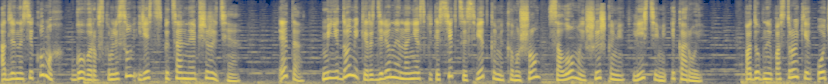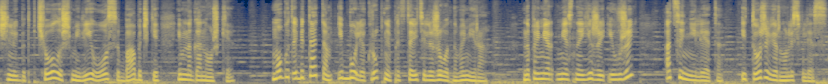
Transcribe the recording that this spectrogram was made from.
А для насекомых в Говоровском лесу есть специальные общежития. Это Мини-домики, разделенные на несколько секций с ветками, камышом, соломой, шишками, листьями и корой. Подобные постройки очень любят пчелы, шмели, осы, бабочки и многоножки. Могут обитать там и более крупные представители животного мира. Например, местные ежи и ужи оценили это и тоже вернулись в лес.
